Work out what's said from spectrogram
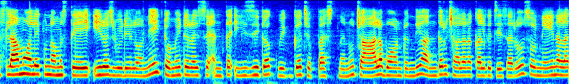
అస్సలం అయికం నమస్తే. ఈరోజు వీడియోలోని టొమాటో రైస్ ఎంత ఈజీగా క్విక్గా చెప్పేస్తున్నాను. చాలా బాగుంటుంది. అందరూ చాలా రకాలుగా చేశారు. సో నేను ఎలా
